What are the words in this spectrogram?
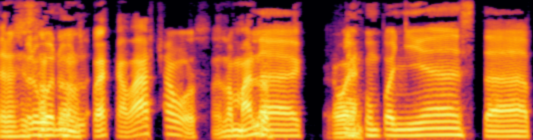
Pero si Pero eso bueno, nos puede acabar, chavos. Es lo malo. La, Pero la bueno. compañía está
